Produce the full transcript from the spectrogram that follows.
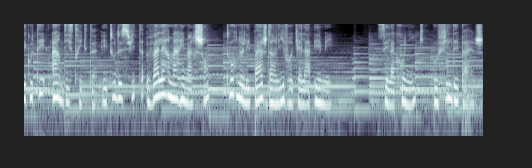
écoutez Art District et tout de suite, Valère Marie Marchand tourne les pages d'un livre qu'elle a aimé. C'est la chronique au fil des pages.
